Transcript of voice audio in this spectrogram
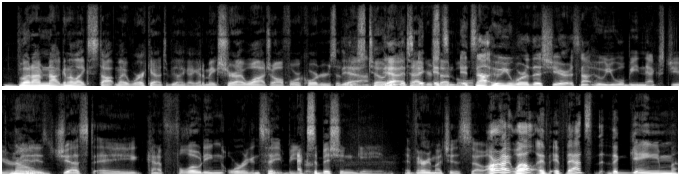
But I'm not gonna like stop my workout to be like I got to make sure I watch all four quarters of Yeah. this Tony yeah, the it's, Tiger it's, Sun Bowl. It's not who you were this year. It's not who you will be next year. No. It is just a kind of floating Oregon It's an State beaver. exhibition game. It very much is so. All right. Well, if, if that's th- the game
